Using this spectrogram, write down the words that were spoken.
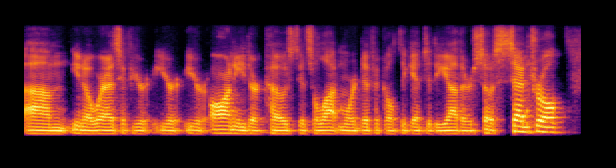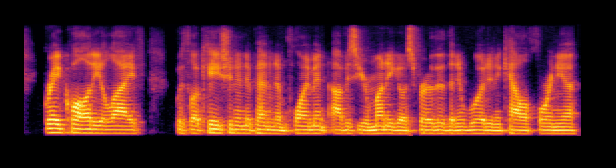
Um, you know, whereas if you're you're you're on either coast, it's a lot more difficult to get to the other. So central, great quality of life with location independent employment. Obviously, your money goes further than it would in a California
